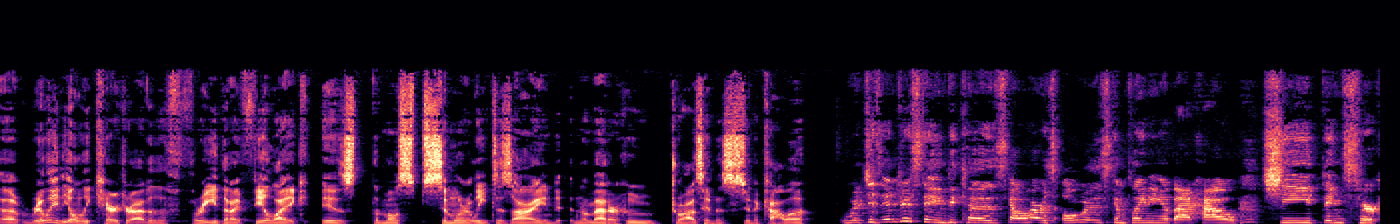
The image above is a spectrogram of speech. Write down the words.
uh, really the only character out of the three that I feel like is the most similarly designed, no matter who draws him, is Sunakawa. Which is interesting because Kawahara is always complaining about how she thinks her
